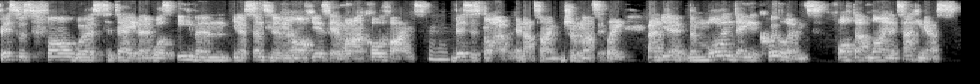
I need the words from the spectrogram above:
this was far worse today than it was even, you know, 17 and a half years ago when I qualified. Mm-hmm. This has gone up in that time dramatically. And, you know, the modern day equivalent of that line attacking us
